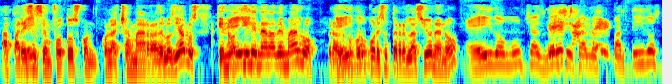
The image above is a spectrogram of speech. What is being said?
apareces en fotos con, con la chamarra de los diablos, que no Ey. tiene nada de malo, pero a He lo ido- mejor por eso te relaciona, ¿no? He ido muchas veces Esa, a los eh. partidos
